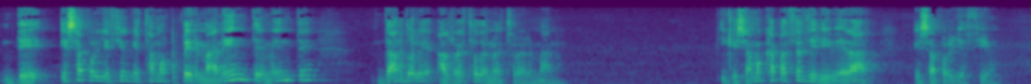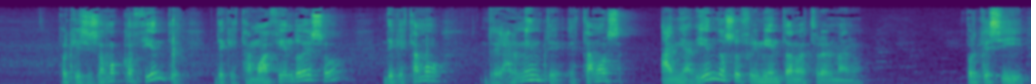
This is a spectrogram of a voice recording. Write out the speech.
de esa proyección que estamos permanentemente dándole al resto de nuestros hermanos. Y que seamos capaces de liberar esa proyección. Porque si somos conscientes de que estamos haciendo eso, de que estamos realmente, estamos añadiendo sufrimiento a nuestro hermano, porque si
